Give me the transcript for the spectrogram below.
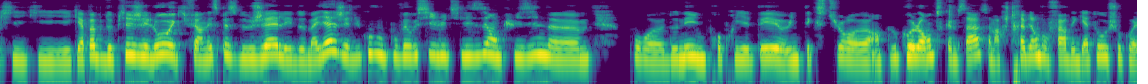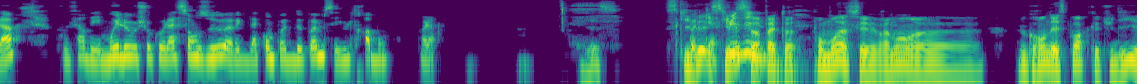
qui, qui, est capable de piéger l'eau et qui fait un espèce de gel et de maillage et du coup vous pouvez aussi l'utiliser en cuisine pour donner une propriété, une texture un peu collante comme ça. Ça marche très bien pour faire des gâteaux au chocolat. Vous pouvez faire des moelleux au chocolat sans œufs avec de la compote de pommes, c'est ultra bon. Voilà. Yes. Ce qui, est, en fait, pour moi, c'est vraiment euh, le grand espoir que tu dis,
